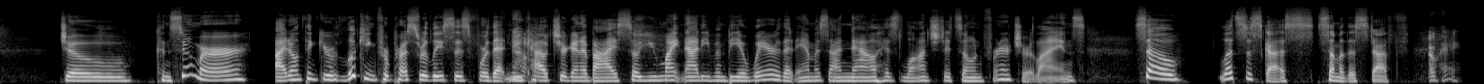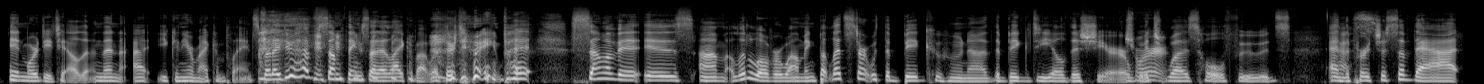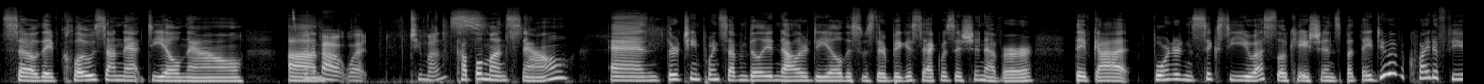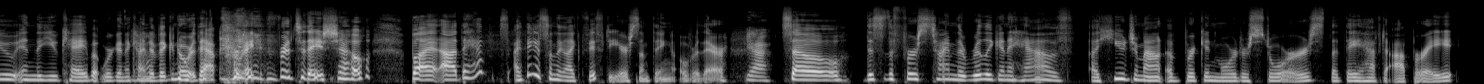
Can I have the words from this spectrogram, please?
Joe consumer, I don't think you're looking for press releases for that new no. couch you're going to buy. So you might not even be aware that Amazon now has launched its own furniture lines. So let's discuss some of this stuff okay. in more detail and then I, you can hear my complaints. But i do have some things that i like about what they're doing but some of it is um, a little overwhelming. But let's start with the big kahuna the big deal this year sure. which was whole foods and yes. the purchase of that. So they've closed on that deal now. Um, about what two months? Couple months now. And 13.7 billion dollar deal. This was their biggest acquisition ever. They've got 460 US locations, but they do have quite a few in the UK, but we're going to kind yep. of ignore that for, for today's show. But uh, they have, I think it's something like 50 or something over there. Yeah. So this is the first time they're really going to have a huge amount of brick and mortar stores that they have to operate.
